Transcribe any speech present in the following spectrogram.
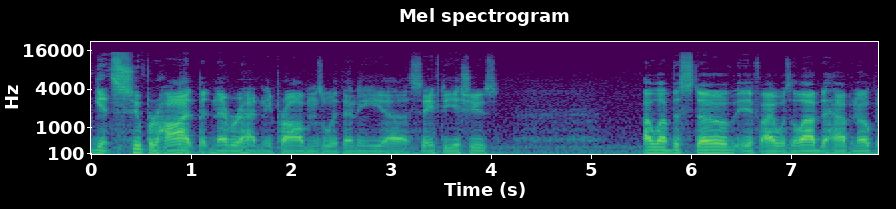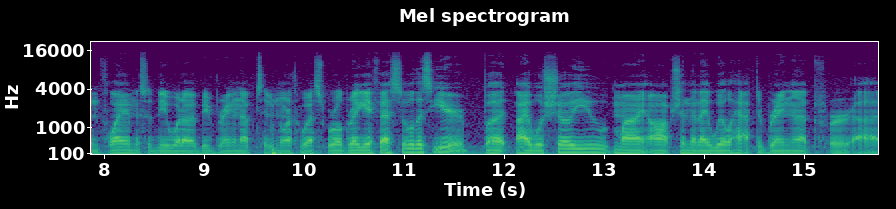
Gets super hot, but never had any problems with any uh, safety issues. I love this stove. If I was allowed to have an open flame, this would be what I would be bringing up to Northwest World Reggae Festival this year. But I will show you my option that I will have to bring up for uh,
